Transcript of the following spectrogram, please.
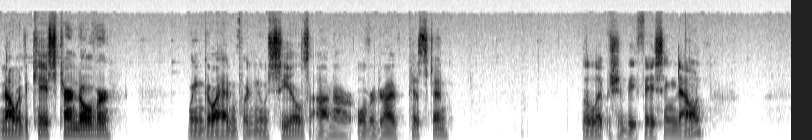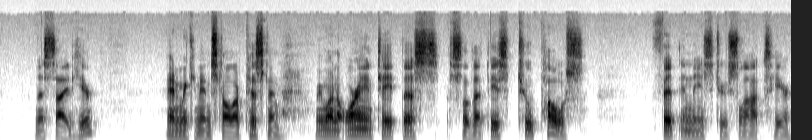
Now with the case turned over, we can go ahead and put new seals on our overdrive piston. The lip should be facing down, this side here. And we can install our piston. We want to orientate this so that these two posts fit in these two slots here.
